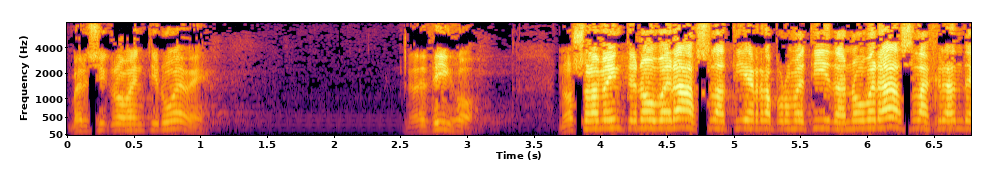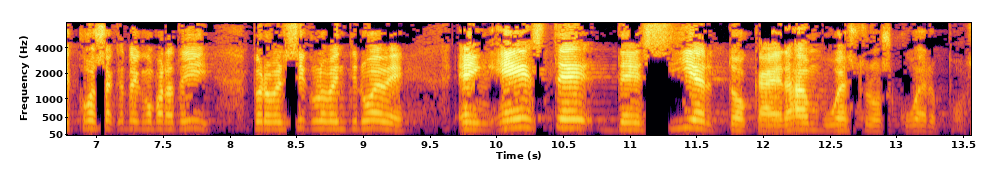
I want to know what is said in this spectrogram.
Versículo 29. Les dijo, no solamente no verás la tierra prometida, no verás las grandes cosas que tengo para ti, pero versículo 29, en este desierto caerán vuestros cuerpos.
